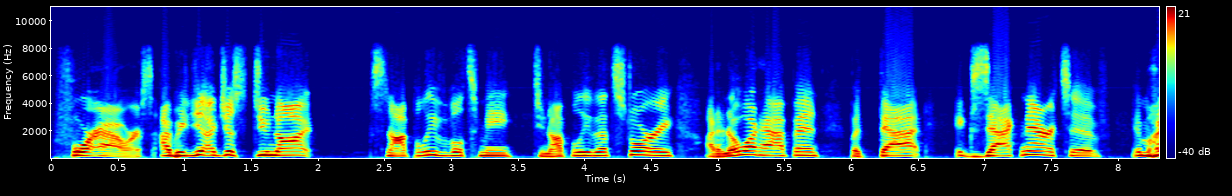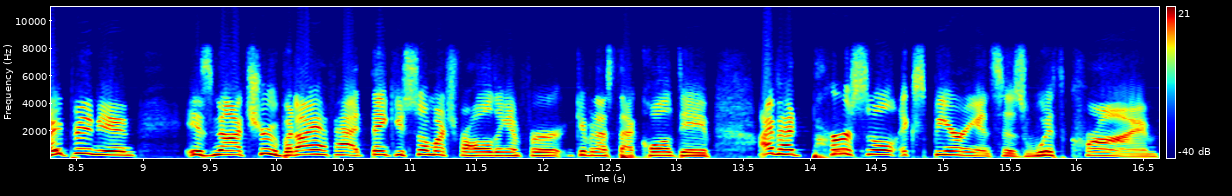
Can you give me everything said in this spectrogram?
for hours. I mean, I just do not. It's not believable to me. Do not believe that story. I don't know what happened, but that exact narrative, in my opinion, is not true. But I have had, thank you so much for holding and for giving us that call, Dave. I've had personal experiences with crime.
